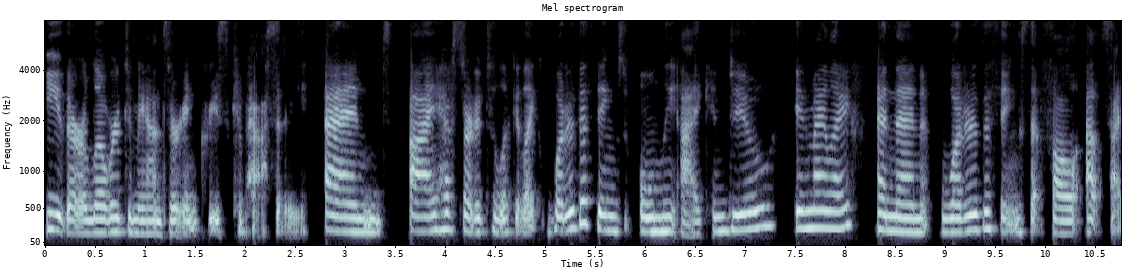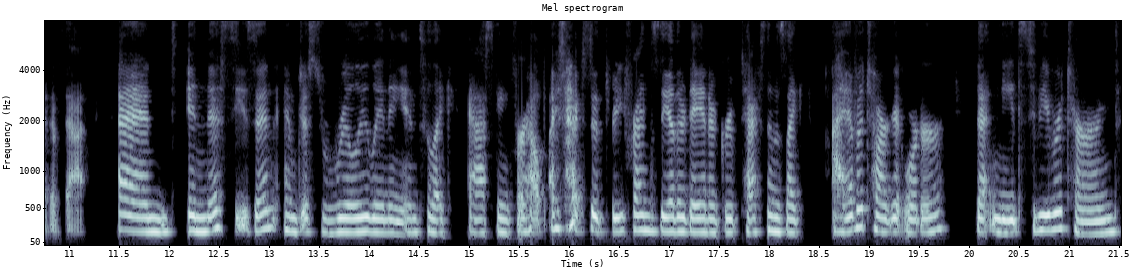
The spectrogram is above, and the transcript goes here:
either lower demands or increase capacity. And I have started to look at like, what are the things only I can do in my life? And then what are the things that fall outside of that? And in this season, I'm just really leaning into like asking for help. I texted three friends the other day in a group text and was like, I have a Target order that needs to be returned,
